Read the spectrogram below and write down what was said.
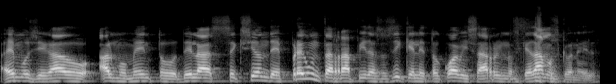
Hemos llegado al momento de la sección de preguntas rápidas, así que le tocó a Bizarro y nos quedamos con él.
